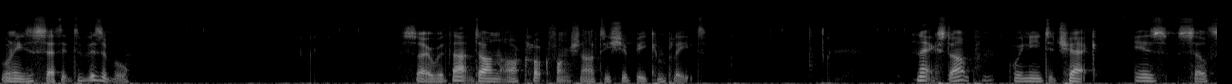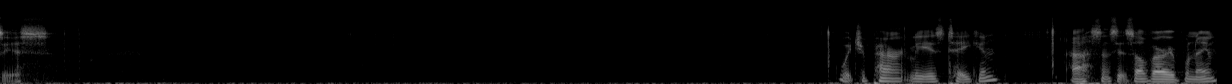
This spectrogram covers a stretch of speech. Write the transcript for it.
we'll need to set it to visible. So with that done, our clock functionality should be complete. Next up, we need to check is Celsius. Which apparently is taken, ah, since it's our variable name.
